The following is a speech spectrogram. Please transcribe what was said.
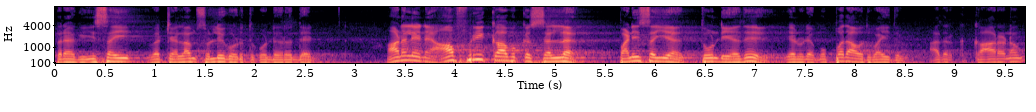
பிறகு இசை இவற்றையெல்லாம் சொல்லிக் கொடுத்து கொண்டு இருந்தேன் ஆனால் என்னை ஆப்பிரிக்காவுக்கு செல்ல பணி செய்ய தூண்டியது என்னுடைய முப்பதாவது வயதில். அதற்கு காரணம்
